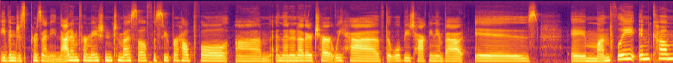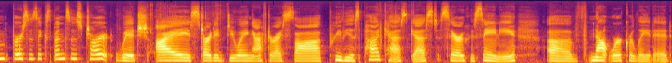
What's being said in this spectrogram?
even just presenting that information to myself was super helpful. Um, and then another chart we have that we'll be talking about is a monthly income versus expenses chart, which I started doing after I saw previous podcast guest Sarah Husseini of Not Work Related.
